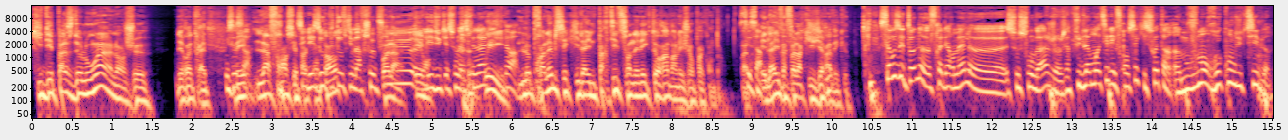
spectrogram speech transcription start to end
qui dépasse de loin l'enjeu des retraites. Mais, la France est, pas contente. C'est les hôpitaux qui marchent plus, euh, l'éducation nationale, oui, Le problème, c'est qu'il a une partie de son électorat dans les gens pas contents. Ça. Et là, il va falloir qu'il gère avec eux. Ça vous étonne, euh, Fred Hermel, euh, ce sondage? Plus de la moitié des Français qui souhaitent un, mouvement reconductible.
